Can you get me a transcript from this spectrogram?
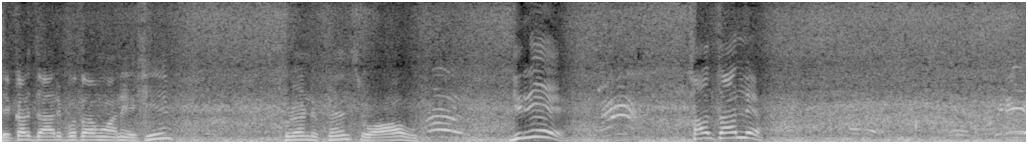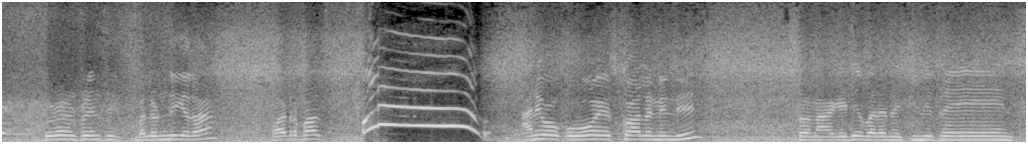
ఎక్కడ జారిపోతాము అనేసి. చూడండి ఫ్రెండ్స్ వావ్. గిరి! చాలు చాలులే. చూడండి ఫ్రెండ్స్ భలే ఉంది కదా. వాటర్ ఫాల్స్. అని ఒక ఓ వేసుకోవాలనింది. సో నాకైతే భలే నచ్చింది ఫ్రెండ్స్.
